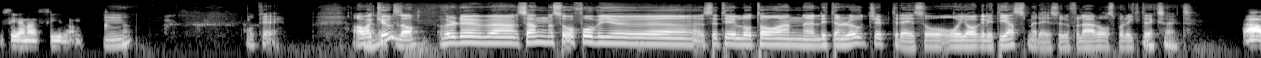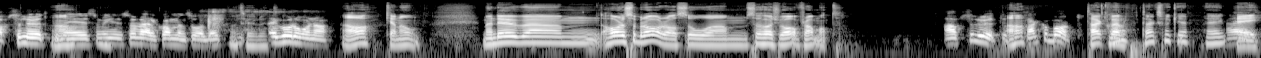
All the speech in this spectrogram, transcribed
senaste-sidan. Mm. Okej. Ja, vad kul då. Hör du, eh, sen så får vi ju eh, se till att ta en eh, liten roadtrip till dig så, och jaga lite gäss med dig så du får lära oss på riktigt. Exakt. Absolut, Ja. ni är så, så välkommen så. Det, det går att ordna. Ja, kanon. Men du, um, ha det så bra då så, ehm, så hörs vi av framåt. Absolut. Ja. Tack och bock. Tack själv. Ja, tack så mycket. Hej. Hej.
